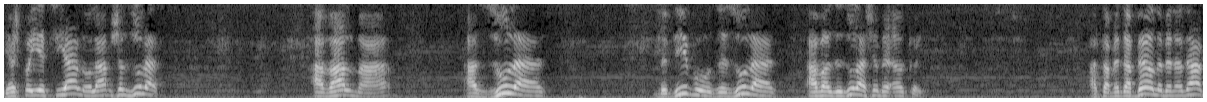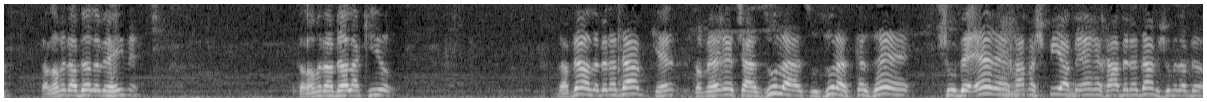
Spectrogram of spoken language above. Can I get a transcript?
יש פה יציאה לעולם של זולס. אבל מה? הזולס, בדיבור זה זולס, אבל זה זולס שבערכוי. אתה מדבר לבן אדם, אתה לא מדבר לבהמה. אתה לא מדבר לקיר. מדבר לבן אדם, כן? זאת אומרת שהזולס הוא זולס כזה שהוא בערך המשפיע, בערך הבן אדם שהוא מדבר.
